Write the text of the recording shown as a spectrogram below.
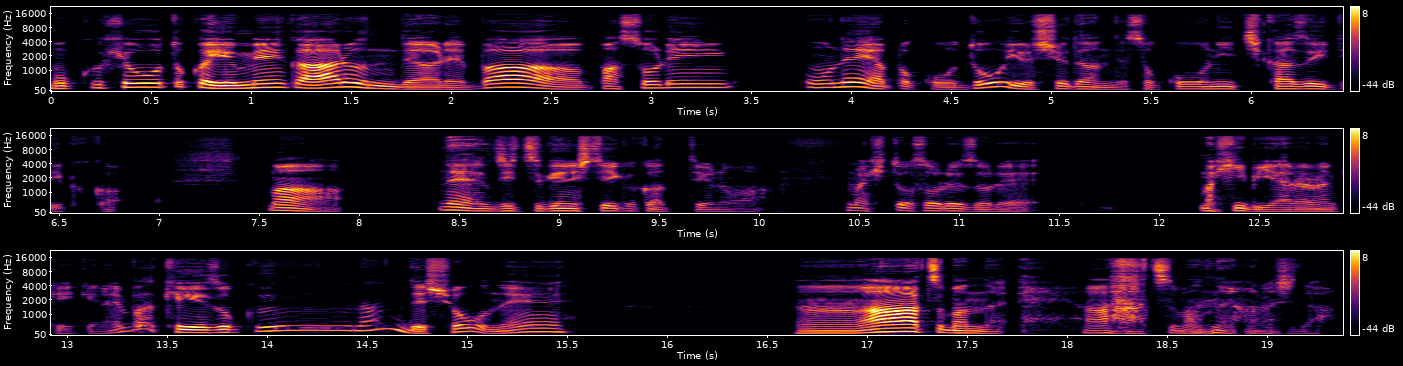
目標とか夢があるんであれば、まあ、それをね、やっぱこうどういう手段でそこに近づいていくか。まあ、ね、実現していくかっていうのは、ま、人それぞれ、ま、日々やらなきゃいけない。まあ、継続なんでしょうね。うん、ああ、つまんない。ああ、つまんない話だ。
